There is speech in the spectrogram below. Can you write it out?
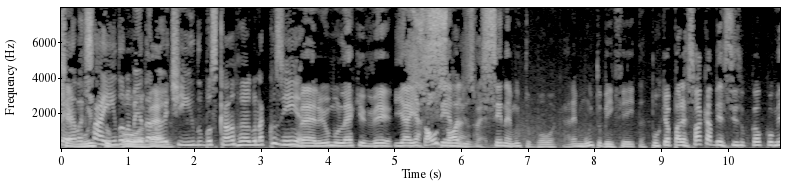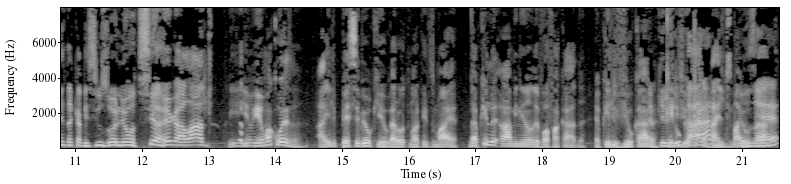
é dela muito saindo no boa, meio da velho. noite e indo buscar um rango na cozinha. Velho, e o moleque vê. E aí a Só os cena, olhos, a velho. cena é muito boa, cara. É muito bem feita. Porque aparece só a cabecinha, o começo da cabecinha, os olhão assim, arregalado. E, e- e uma coisa, aí ele percebeu o quê? O garoto na hora que ele desmaia, não é porque ele- a menina levou a facada, é porque ele viu o cara. É porque ele Porque viu o cara. Aí ele desmaiou. Exato. É,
